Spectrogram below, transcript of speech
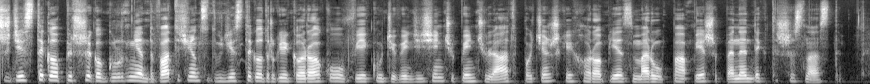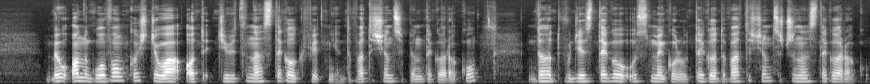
31 grudnia 2022 roku w wieku 95 lat po ciężkiej chorobie zmarł papież Benedykt XVI. Był on głową kościoła od 19 kwietnia 2005 roku do 28 lutego 2013 roku.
